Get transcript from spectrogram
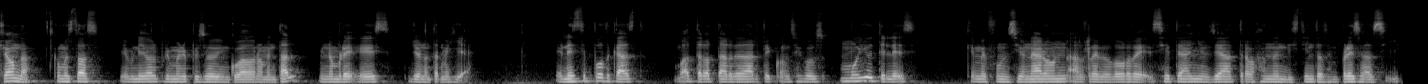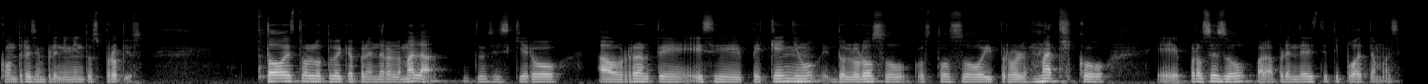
¿Qué onda? ¿Cómo estás? Bienvenido al primer episodio de Incubadora Mental. Mi nombre es Jonathan Mejía. En este podcast voy a tratar de darte consejos muy útiles que me funcionaron alrededor de 7 años ya trabajando en distintas empresas y con tres emprendimientos propios. Todo esto lo tuve que aprender a la mala, entonces quiero ahorrarte ese pequeño, doloroso, costoso y problemático eh, proceso para aprender este tipo de temas.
